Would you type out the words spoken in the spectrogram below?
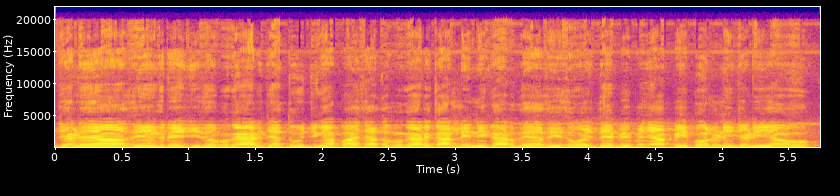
ਜਿਹੜੇ ਆ ਅਸੀਂ ਅੰਗਰੇਜ਼ੀ ਤੋਂ ਬਗੈਰ ਜਾਂ ਦੂਜੀਆਂ ਭਾਸ਼ਾ ਤੋਂ ਬਗੈਰ ਗੱਲ ਹੀ ਨਹੀਂ ਕਰਦੇ। ਅਸੀਂ ਸੋਚਦੇ ਵੀ ਪੰਜਾਬੀ ਬੋਲਣੀ ਜਿਹੜੀ ਆ ਉਹ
